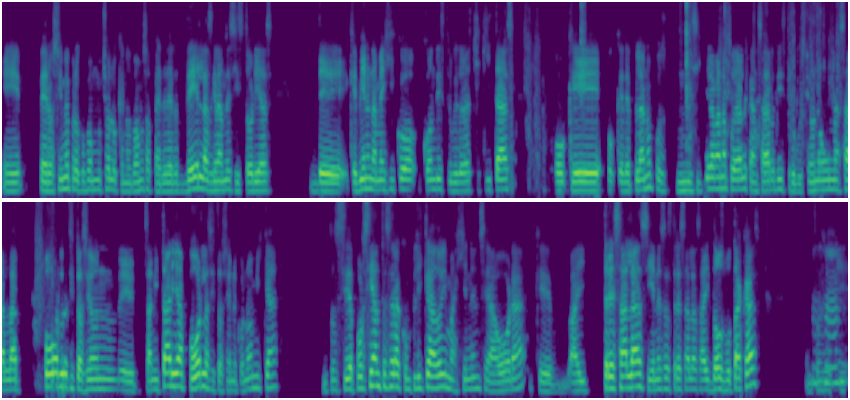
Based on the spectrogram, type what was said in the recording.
Eh, pero sí me preocupa mucho lo que nos vamos a perder de las grandes historias de que vienen a México con distribuidoras chiquitas o que, o que de plano pues ni siquiera van a poder alcanzar distribución o una sala por la situación eh, sanitaria, por la situación económica. Entonces, si de por sí antes era complicado, imagínense ahora que hay tres salas y en esas tres salas hay dos butacas. Entonces, Ujú. sí,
